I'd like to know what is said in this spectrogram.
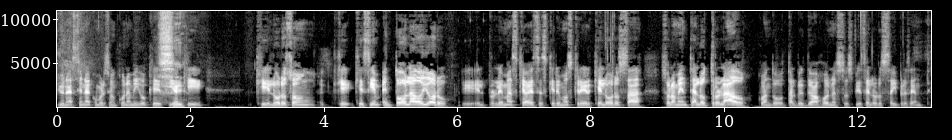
Y una vez tenía una conversación con un amigo que decía que, que el oro son, que, que siempre, en todo lado hay oro. Eh, el problema es que a veces queremos creer que el oro está solamente al otro lado, cuando tal vez debajo de nuestros pies el oro está ahí presente.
